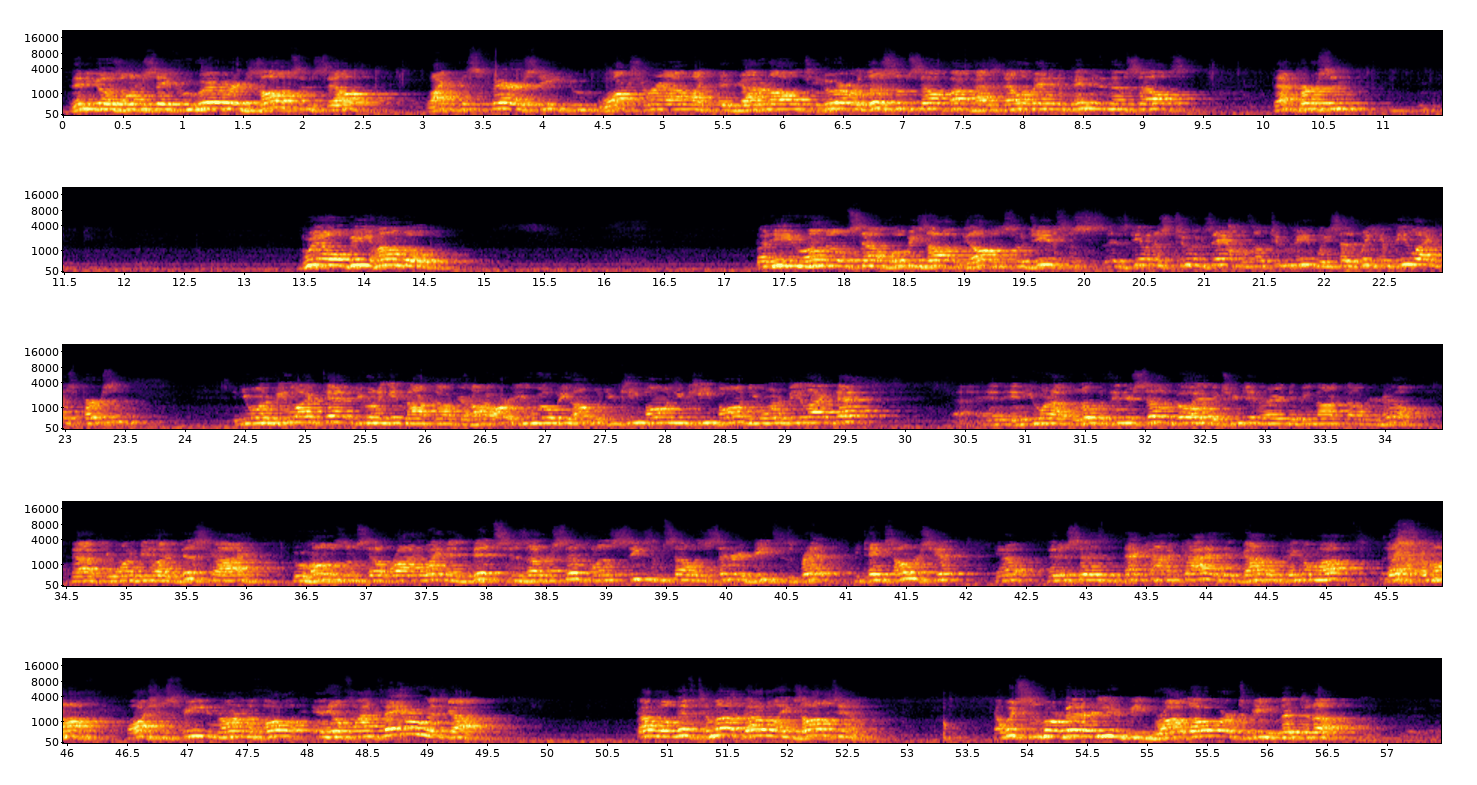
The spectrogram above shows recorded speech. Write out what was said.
Then he goes on to say, For whoever exalts himself, like this Pharisee who walks around like they've got it all, whoever lifts himself up, has an elevated opinion of themselves, that person will be humbled. But he who humbles himself will be exalted. So Jesus is giving us two examples of two people. He says we can be like this person. And you want to be like that, you're going to get knocked off your high horse. You will be humbled. You keep on, you keep on. You want to be like that, uh, and, and you want to look within yourself, go ahead, but you're getting ready to be knocked off your hell. Now, if you want to be like this guy, who humbles himself right away and admits his utter sinfulness, sees himself as a sinner, he beats his breast, he takes ownership, you know, then it says that that kind of guy, that God will pick him up, dust him off, wash his feet, and arm him with oil, and he'll find favor with God. God will lift him up. God will exalt him. Now, which is more better to you, to be brought low or to be lifted up?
